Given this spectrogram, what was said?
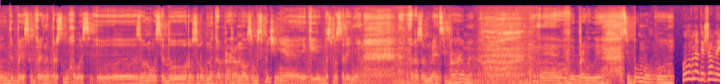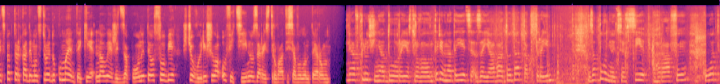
ДПС України прислухалось, звернулося до розробника програмного забезпечення, який безпосередньо розробляє ці програми. Виправили цю помилку. Державна інспекторка демонструє документи, які належить заповнити особі, що вирішила офіційно зареєструватися волонтером. Для включення до реєстру волонтерів надається заява, додаток 3, заповнюються всі графи, код,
